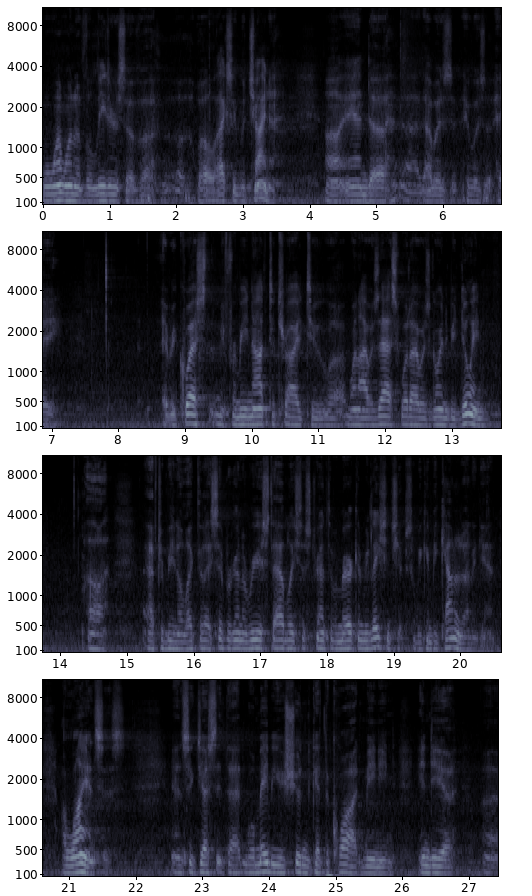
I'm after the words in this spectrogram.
one, one of the leaders of, uh, uh well, actually with China, uh, and uh, that was, it was a, a request for me not to try to, when I was asked what I was going to be doing, after being elected, I said we're going to reestablish the strength of American relationships so we can be counted on again, alliances, and suggested that, well, maybe you shouldn't get the Quad, meaning India, uh,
